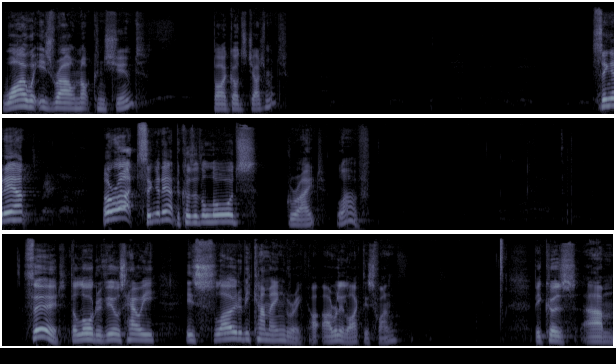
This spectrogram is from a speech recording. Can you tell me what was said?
Why were Israel not consumed by God's judgment? Sing it out. All right, sing it out because of the Lord's great love. Third, the Lord reveals how he is slow to become angry. I, I really like this one because um,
